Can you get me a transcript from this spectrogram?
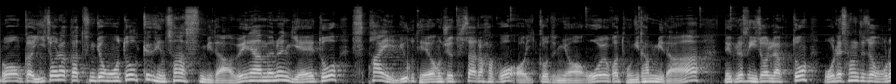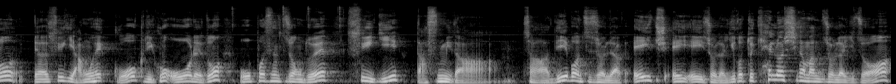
어, 그러니까 이 전략 같은 경우도 꽤 괜찮았습니다. 왜냐하면은 얘도 스파이 미국 대형주에 투자를 하고 어, 있거든요. 5월과 동일합니다. 네, 그래서 이 전략도 올해 상대적으로 수익이 양호했고, 그리고 5월에도 5% 정도의 수익이 났습니다. 자, 네 번째 전략, HAA 전략. 이것도 켈러시가 만든 전략이죠.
